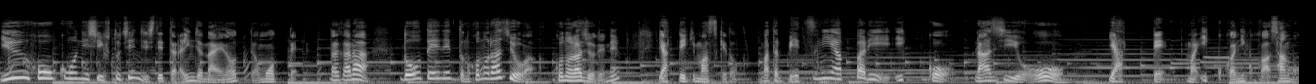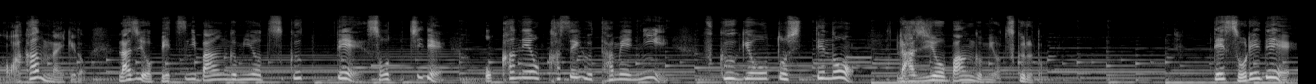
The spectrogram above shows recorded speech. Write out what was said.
いう方向にシフトチェンジしていったらいいんじゃないのって思って。だから、童貞ネットのこのラジオは、このラジオでね、やっていきますけど、また別にやっぱり一個ラジオをやって、まあ1個か2個か3個かわかんないけど、ラジオ別に番組を作って、そっちでお金を稼ぐために、副業としてのラジオ番組を作ると。で、それで、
